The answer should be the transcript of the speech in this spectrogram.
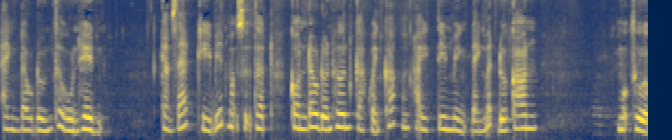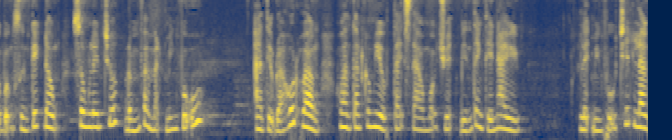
Anh đau đớn thở hồn hển. Cảm giác khi biết mọi sự thật còn đau đớn hơn cả khoảnh khắc hay tin mình đánh mất đứa con. Mộ thừa bỗng dưng kích động, xông lên trước đấm vào mặt Minh Vũ. An tiểu đoá hốt hoảng, hoàn toàn không hiểu tại sao mọi chuyện biến thành thế này. Lệ Minh Vũ chết lặng,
